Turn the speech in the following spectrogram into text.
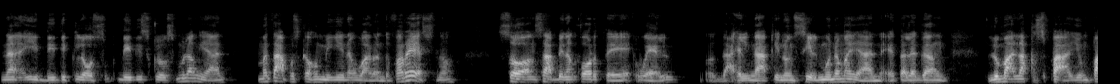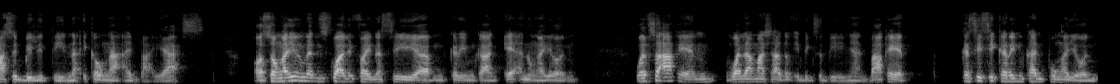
na i-disclose, di-disclose mo lang yan matapos ka humingi ng warrant of arrest. No? So ang sabi ng korte, well, dahil nga kinonceal mo naman yan, eh talagang lumalakas pa yung possibility na ikaw nga ay bias. O, so ngayon na-disqualify na si um, Karim Khan, eh ano ngayon? Well, sa akin, wala masyadong ibig sabihin yan. Bakit? Kasi si Karim Khan po ngayon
